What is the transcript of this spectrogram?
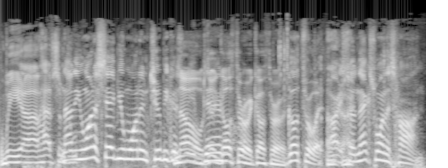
We uh, have some. Now, do you want to save your one and two because No, have dude, go through it. Go through it. Go through it. All right. So next one is Hahn.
